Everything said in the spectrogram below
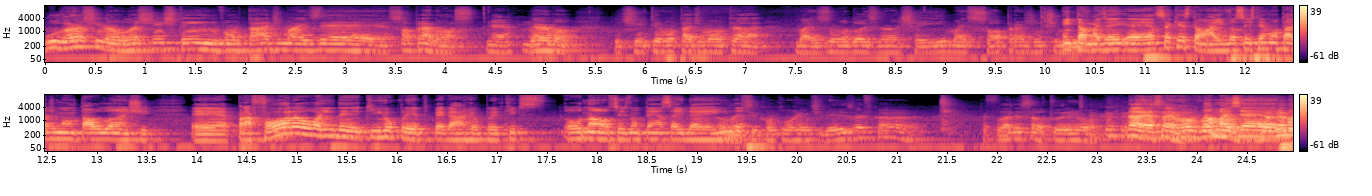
O lanche não, o lanche a gente tem vontade, mas é só pra nós. É. Né, irmão? A gente tem vontade de montar mais um ou dois lanches aí, mas só pra gente mesmo. Então, mas é, é essa a questão. Aí vocês têm vontade de montar o lanche é, para fora ou ainda aqui em Rio Preto, pegar Rio Preto? Que que- ou não, vocês não têm essa ideia Não, ainda? mas se concorrente vezes vai ficar. Vai falar dessa altura, hein, irmão? Não, essa é. Vamos, Não, mas é. jogando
